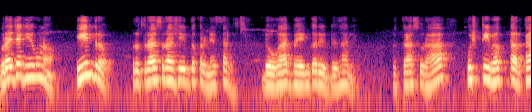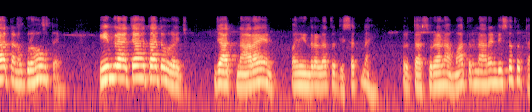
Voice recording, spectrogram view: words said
व्रज घेऊन इंद्र रुद्रासुराशी युद्ध करण्यास आला दोघात भयंकर युद्ध झाले. रुद्रासुर हा पुष्टीभक्त अर्थात अनुग्रह होत आहे इंद्राच्या हातात व्रज. ज्यात नारायण पण इंद्राला तो दिसत नाही वृत्तासुराला मात्र नारायण दिसत होता.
